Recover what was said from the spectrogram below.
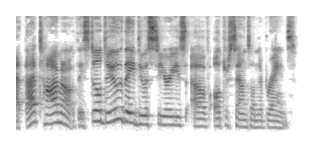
at that time, I don't know if they still do, they do a series of ultrasounds on their brains.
